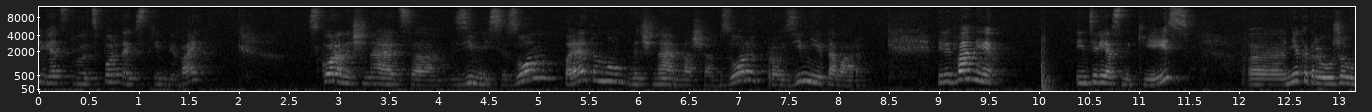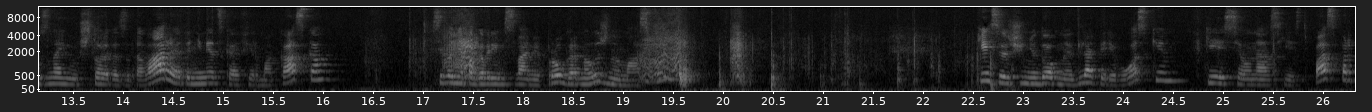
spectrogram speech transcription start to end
приветствует Спорт Extreme B-Bike. Скоро начинается зимний сезон, поэтому начинаем наши обзоры про зимние товары. Перед вами интересный кейс. Э, некоторые уже узнают, что это за товары. Это немецкая фирма Каска. Сегодня поговорим с вами про горнолыжную маску. Кейс очень удобный для перевозки. В кейсе у нас есть паспорт,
